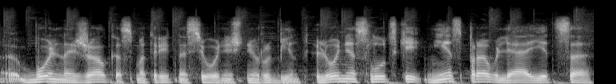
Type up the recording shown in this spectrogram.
э, больно и жалко смотреть на сегодняшний Рубин. Леня Слуцкий не справляется.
